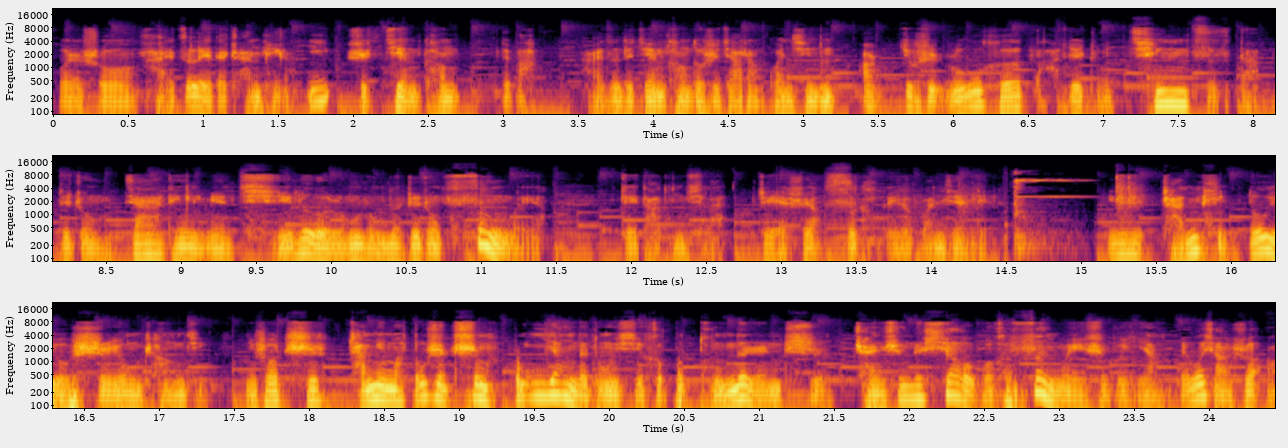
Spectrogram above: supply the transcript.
或者说孩子类的产品，一是健康，对吧？孩子的健康都是家长关心的。二就是如何把这种亲子的这种家庭里面其乐融融的这种氛围啊，给打通起来，这也是要思考的一个关键点。因为产品都有使用场景。你说吃产品嘛，都是吃嘛，不一样的东西和不同的人吃，产生的效果和氛围是不一样的。所以我想说啊，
